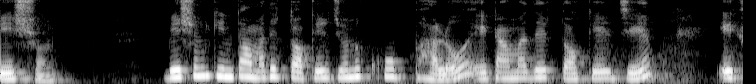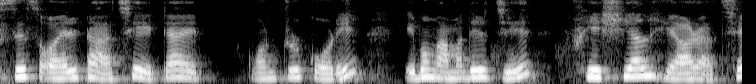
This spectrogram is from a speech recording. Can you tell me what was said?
বেসন। বেসন কিন্তু আমাদের ত্বকের জন্য খুব ভালো। এটা আমাদের ত্বকের যে এক্সেস অয়েলটা আছে, এটা কন্ট্রোল করে এবং আমাদের যে ফেশিয়াল হেয়ার আছে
